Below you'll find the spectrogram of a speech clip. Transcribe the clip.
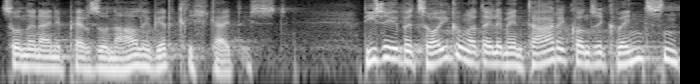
sondern eine personale Wirklichkeit ist. Diese Überzeugung hat elementare Konsequenzen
